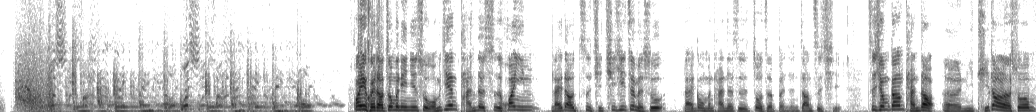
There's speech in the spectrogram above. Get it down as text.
欢迎回到周末炼金术。我们今天谈的是欢迎来到志奇七七这本书，来跟我们谈的是作者本人张志奇。之前我们刚刚谈到，呃，你提到了说，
